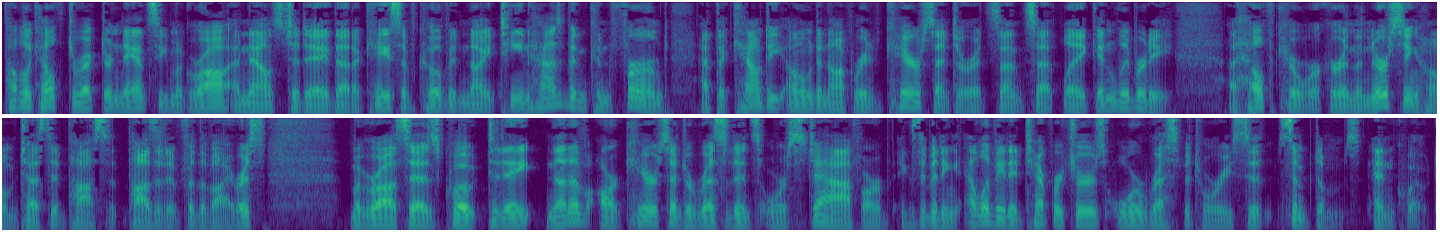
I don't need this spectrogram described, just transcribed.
Public Health Director Nancy McGraw announced today that a case of COVID 19 has been confirmed at the county owned and operated care center at Sunset Lake in Liberty. A healthcare worker in the nursing home tested pos- positive for the virus. McGraw says, quote, to date, none of our care center residents or staff are exhibiting elevated temperatures or respiratory sy- symptoms, end quote.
